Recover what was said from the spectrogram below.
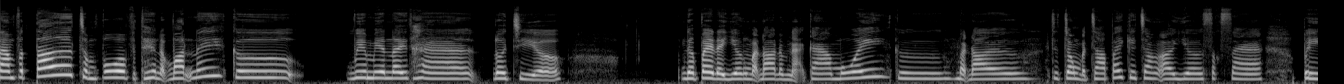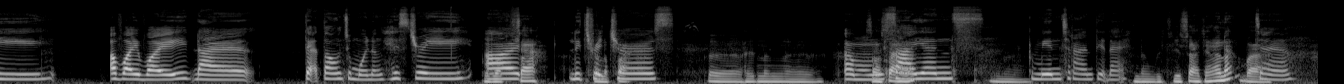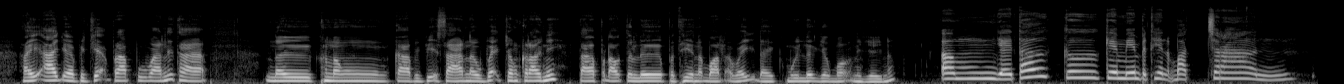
តាមពិតទៅចំពោះប្រធានបទនេះគឺវាមានន័យថាដូចជា នៅពេលដែលយើងមកដល់ដំណាក់កាលមួយ គឺមកដល់ទៅចុងបញ្ចប់ហើយគេចង់ឲ្យយើងសិក្សាពីអ្វីអ្វីដែលតកតងជាមួយនឹង history art literatures អឺហើយនឹង um science ក៏មានច្រើនទៀតដែរនឹងវិទ្យាសាស្ត្រចឹងណាបាទចាហើយអាចបញ្ជាក់ប្រាប់ពូបាននេះថានៅក្នុងការពិភាក្សានៅវគ្គចុងក្រោយនេះតើផ្ដោតទៅលើប្រធានបទអ្វីដែលមួយលើកយកមកនិយាយនោះ អឹមនិយាយទៅ គឺគេមានប្រធានបទច្រើន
